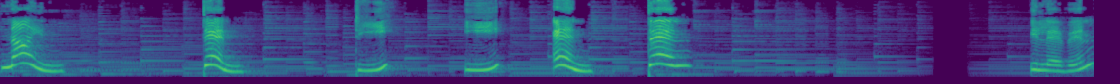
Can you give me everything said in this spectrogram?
9 10 T E. N. 10 11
